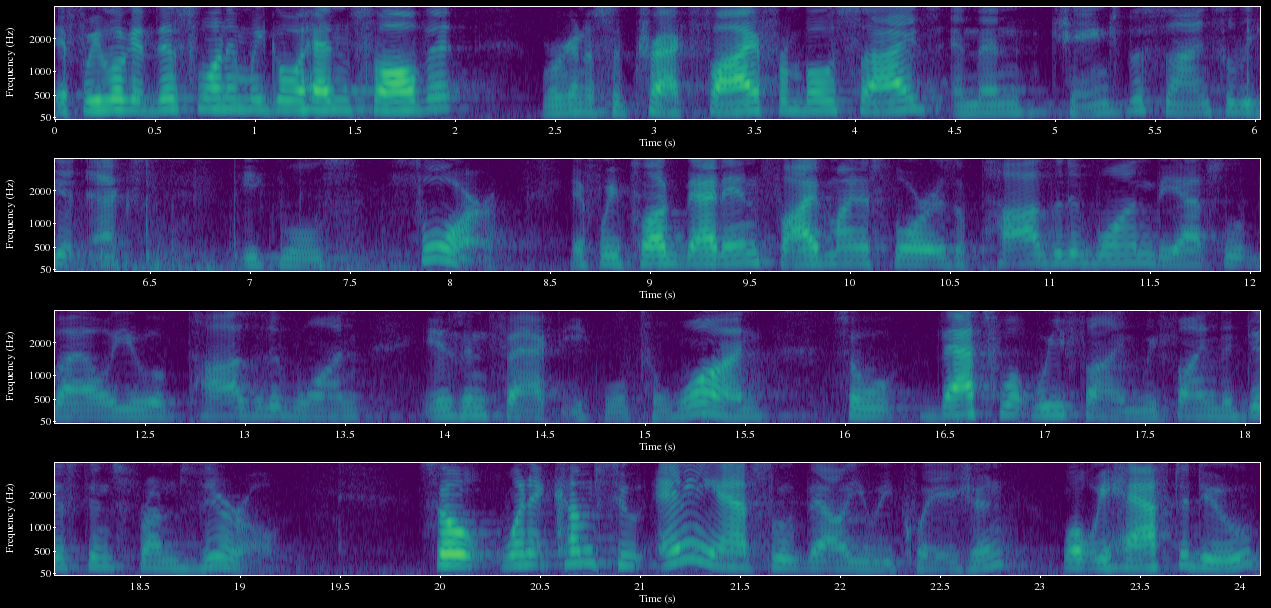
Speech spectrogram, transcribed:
If we look at this one and we go ahead and solve it, we're going to subtract 5 from both sides and then change the sign so we get x equals 4. If we plug that in, 5 minus 4 is a positive 1. The absolute value of positive 1 is in fact equal to 1. So that's what we find. We find the distance from 0. So when it comes to any absolute value equation, what we have to do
